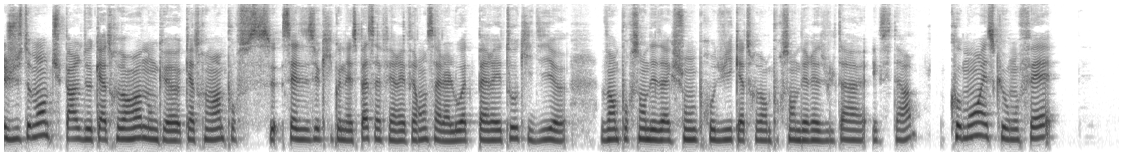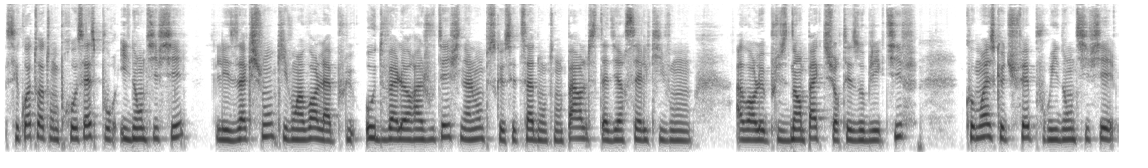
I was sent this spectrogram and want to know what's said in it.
Justement, tu parles de 80 donc 80 euh, pour celles et ceux qui connaissent pas, ça fait référence à la loi de Pareto qui dit 20% euh, des actions produits 80% des résultats, etc. Comment est-ce qu'on fait c'est quoi toi ton process pour identifier les actions qui vont avoir la plus haute valeur ajoutée finalement, puisque c'est de ça dont on parle, c'est-à-dire celles qui vont avoir le plus d'impact sur tes objectifs? Comment est-ce que tu fais pour identifier,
